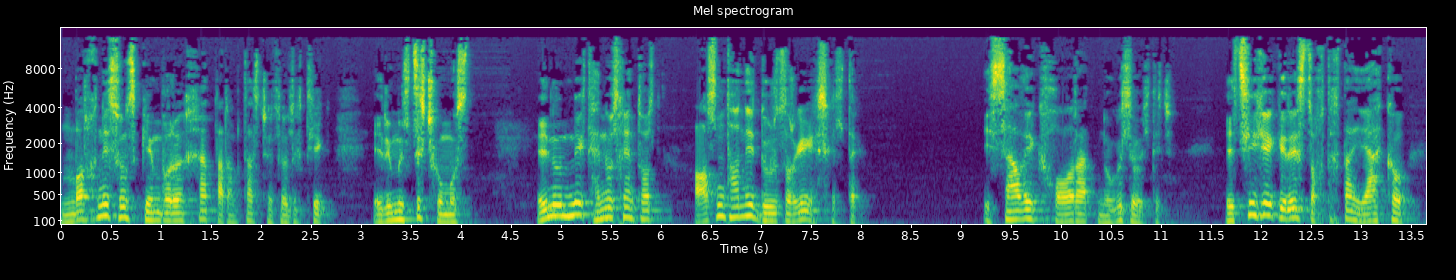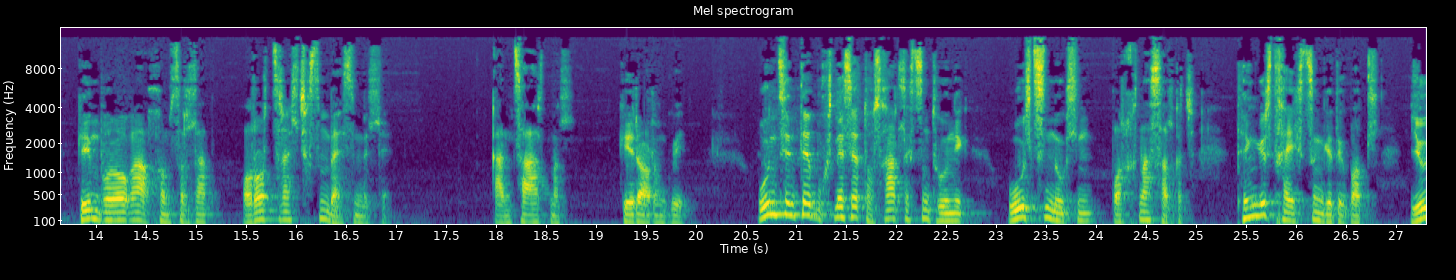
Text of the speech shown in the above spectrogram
Бурхны сүнс гимбурынхаа дарамтаас чөлөөлөгдөхийг ирмэлзэгч хүмүүс энэ үннийг таниулахын тулд олон тооны дүр зургийг ашигладаг. Исавыг хуураад нүгэл үлдэж эцгийнхээ гэрээс зүхтахдаа Яаков гин бурууга ухамсарлаад урууцралчихсан байсан билээ ганцаардмал гэр оронгүй. Үн цэнтэй бүхнээсээ тусгаарлагдсан түүнийг үйлцэн нүгэл нь бурхнаас салгаж тэнгэрт хаягдсан гэдэг бодол юу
